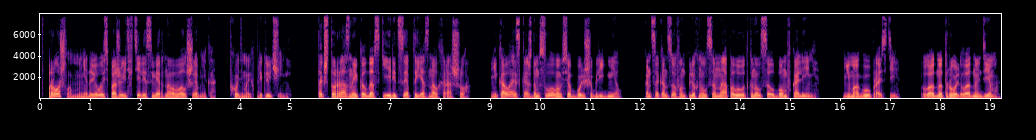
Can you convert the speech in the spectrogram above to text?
В прошлом мне довелось пожить в теле смертного волшебника в ходе моих приключений. Так что разные колдовские рецепты я знал хорошо. Николай с каждым словом все больше бледнел. В конце концов он плюхнулся на пол и уткнулся лбом в колени. «Не могу, прости. Ладно, тролль, ладно, демон.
